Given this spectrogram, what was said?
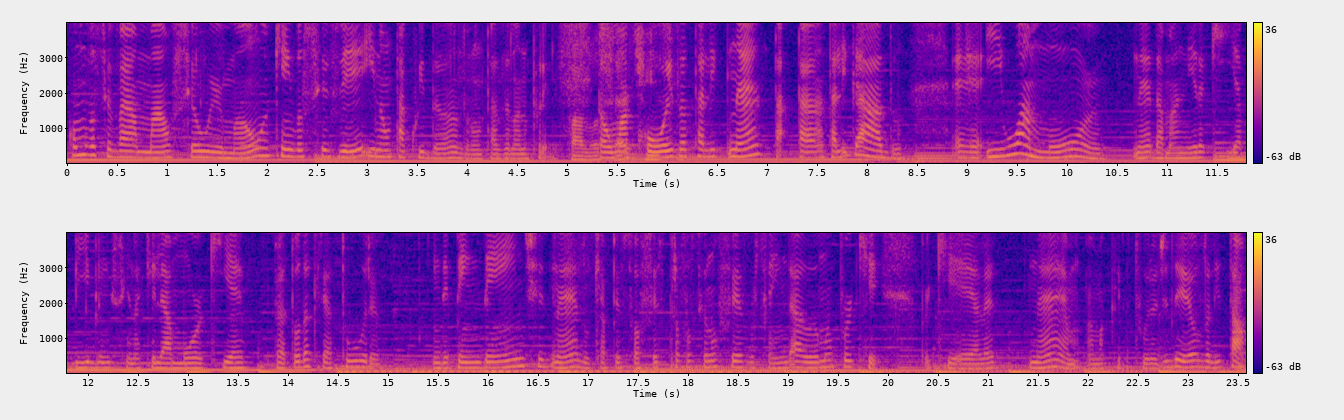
como você vai amar o seu irmão a quem você vê e não tá cuidando, não tá zelando por ele? Falou então, uma coisa tá, né, tá, tá, tá ligado. É, e o amor, né, da maneira que a Bíblia ensina, aquele amor que é para toda criatura, independente, né, do que a pessoa fez para você não fez, você ainda ama, por quê? Porque ela é, né, é uma criatura de Deus ali e tal.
